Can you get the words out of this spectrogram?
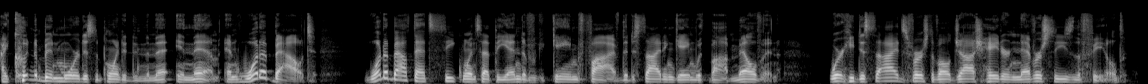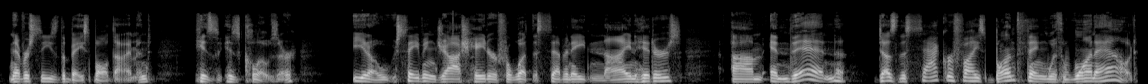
I couldn't have been more disappointed in, the, in them. And what about what about that sequence at the end of Game Five, the deciding game with Bob Melvin, where he decides first of all, Josh Hader never sees the field, never sees the baseball diamond, his his closer, you know, saving Josh Hader for what the seven, eight, and nine hitters. Um, and then does the sacrifice bunt thing with one out,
